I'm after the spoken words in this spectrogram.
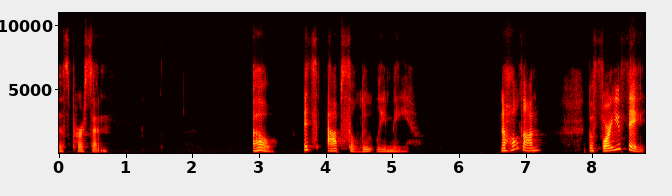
this person, oh, it's absolutely me. Now, hold on. Before you think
